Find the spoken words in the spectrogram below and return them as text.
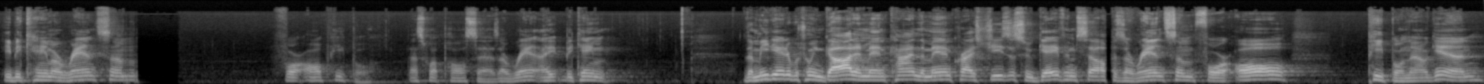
he became a ransom for all people. That's what Paul says. A ran- he became the mediator between God and mankind, the man Christ Jesus, who gave himself as a ransom for all people. Now, again,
